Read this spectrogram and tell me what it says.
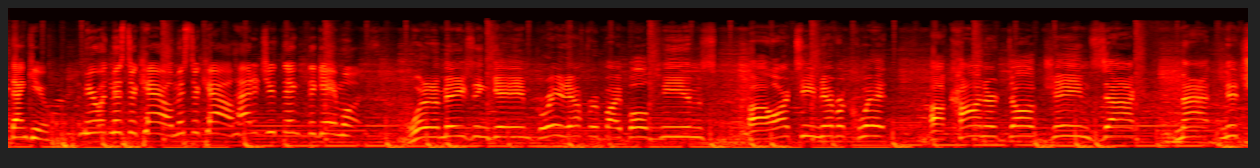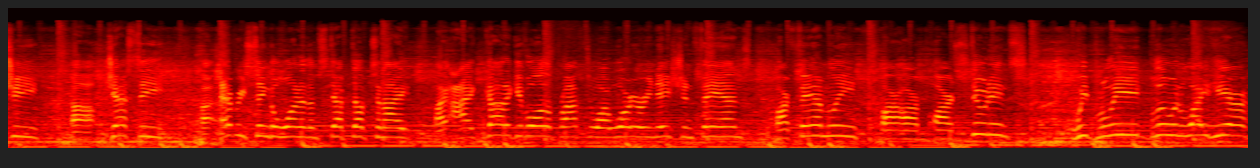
Thank you. I'm here with Mr. Carroll. Mr. Carroll, how did you think the game was? What an amazing game. Great effort by both teams. Uh, our team never quit. Uh, Connor, Doug, James, Zach, Matt, Nitchie, uh, Jesse, uh, every single one of them stepped up tonight. I, I got to give all the props to our Warrior Nation fans, our family, our, our, our students. We bleed blue and white here,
